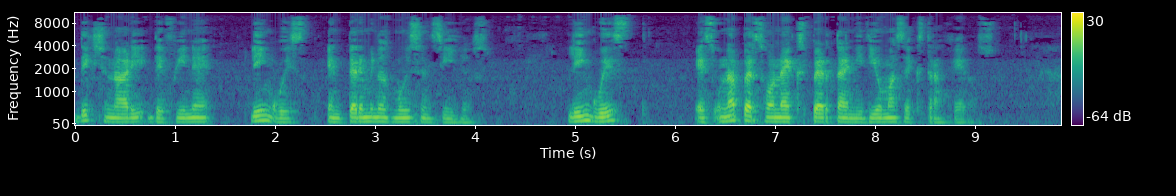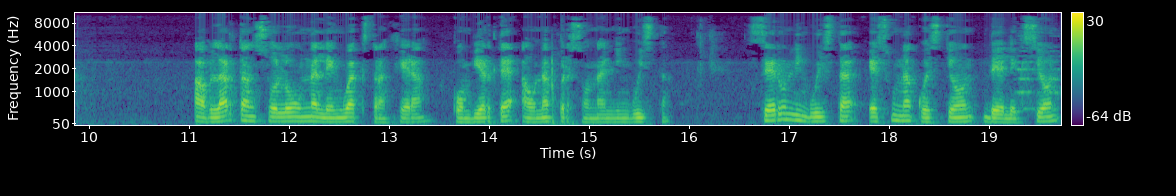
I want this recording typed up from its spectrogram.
Dictionary define linguist en términos muy sencillos. Linguist es una persona experta en idiomas extranjeros. Hablar tan solo una lengua extranjera convierte a una persona en lingüista. Ser un lingüista es una cuestión de elección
